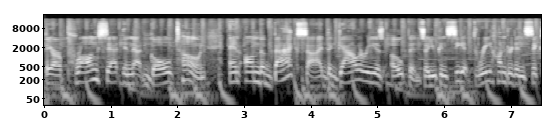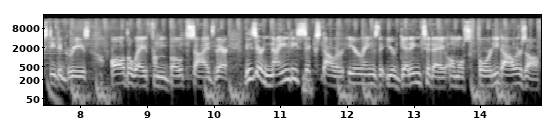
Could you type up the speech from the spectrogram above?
They are prong set in that gold tone. And on the back side, the gallery is open, so you can see it 360 degrees all the way from both sides there. These are $96 earrings that you're getting today, almost $40 off,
